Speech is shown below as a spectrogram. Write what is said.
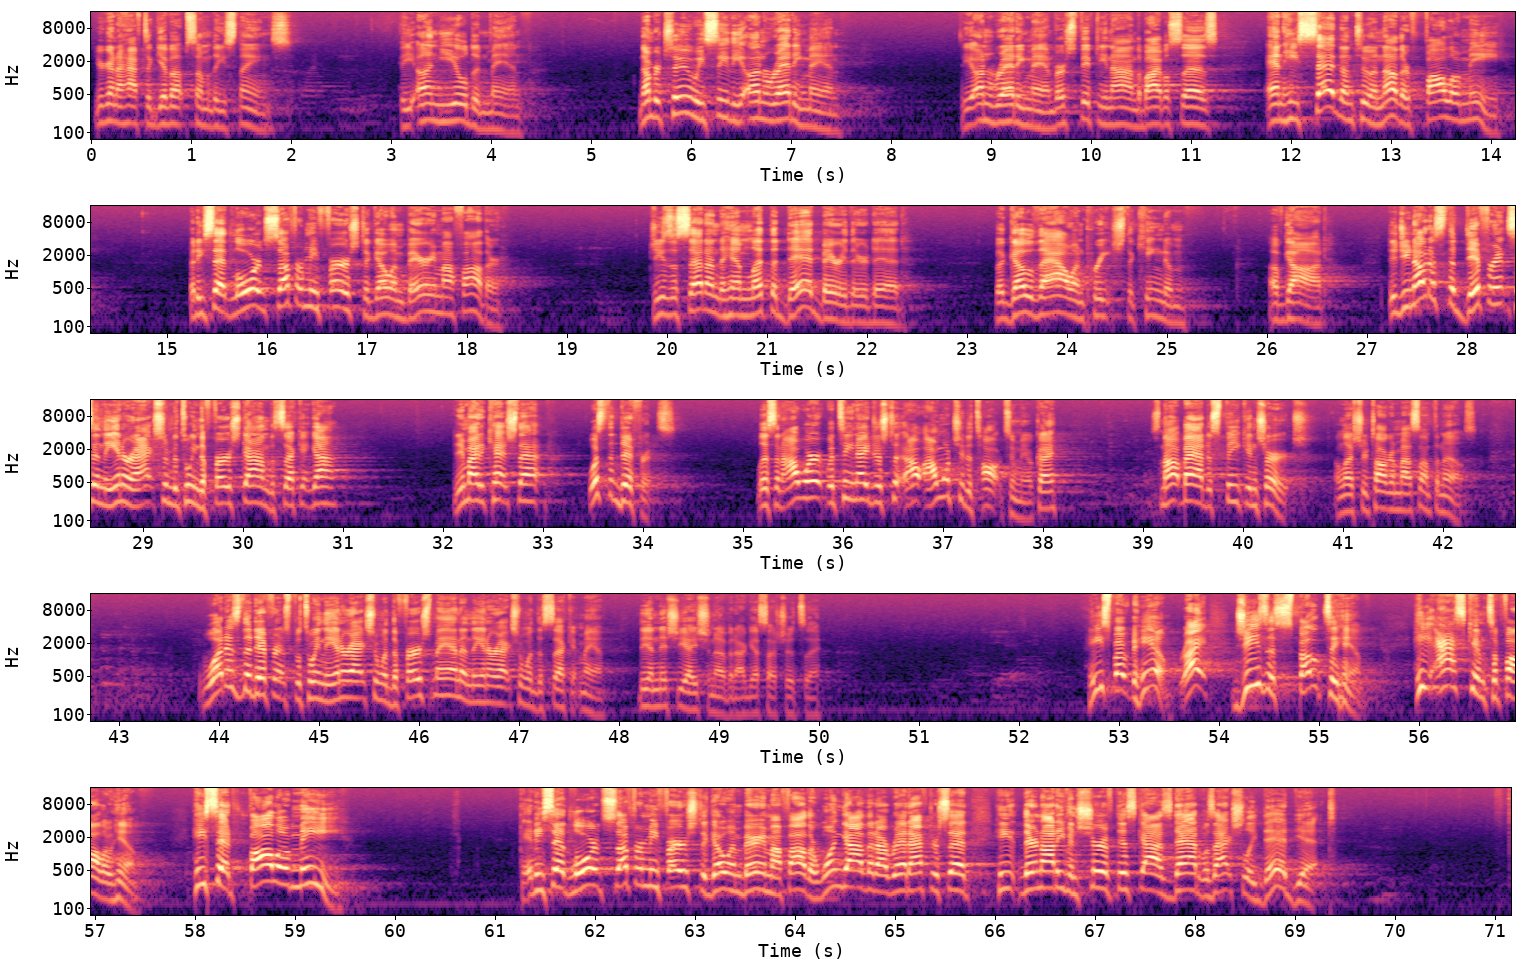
you're going to have to give up some of these things. The unyielded man. Number two, we see the unready man. The unready man. Verse 59, the Bible says, And he said unto another, Follow me. But he said, Lord, suffer me first to go and bury my father. Jesus said unto him, Let the dead bury their dead, but go thou and preach the kingdom of God. Did you notice the difference in the interaction between the first guy and the second guy? Did anybody catch that? What's the difference? Listen, I work with teenagers. Too. I, I want you to talk to me, okay? It's not bad to speak in church unless you're talking about something else. What is the difference between the interaction with the first man and the interaction with the second man? The initiation of it, I guess I should say. He spoke to him, right? Jesus spoke to him. He asked him to follow him. He said, Follow me. And he said, Lord, suffer me first to go and bury my father. One guy that I read after said he, they're not even sure if this guy's dad was actually dead yet.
